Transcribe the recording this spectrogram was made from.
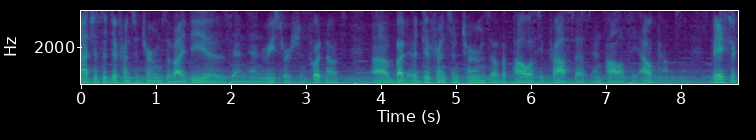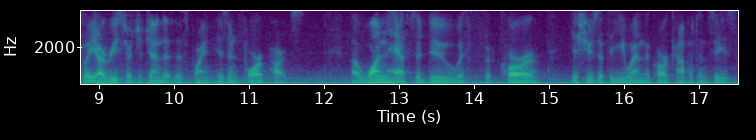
not just a difference in terms of ideas and, and research and footnotes, uh, but a difference in terms of the policy process and policy outcomes. Basically, our research agenda at this point is in four parts. Uh, one has to do with the core issues at the UN, the core competencies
